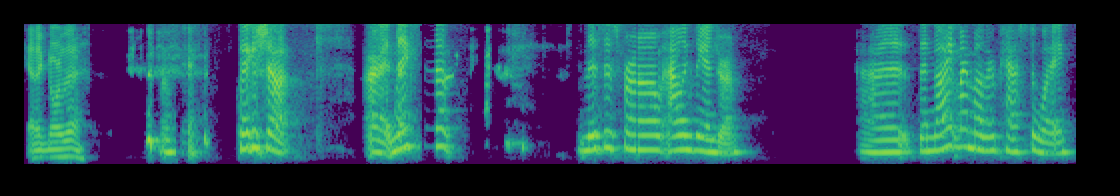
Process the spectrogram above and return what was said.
Can't ignore that. Okay. Take a shot. All right. Next up, this is from Alexandra. Uh, the night my mother passed away.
